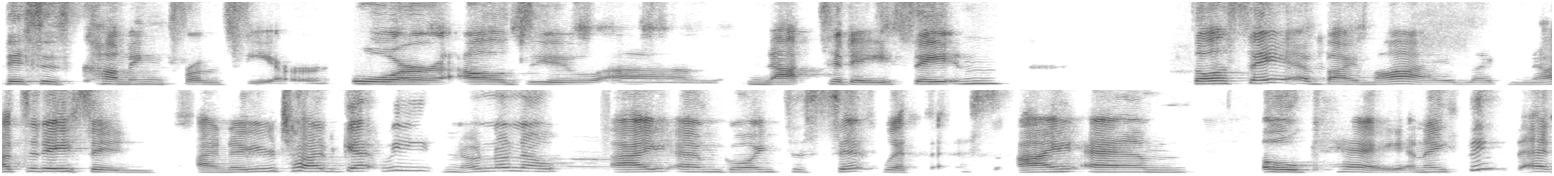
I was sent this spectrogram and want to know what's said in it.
this is coming from fear. Or I'll do um, not today, Satan. So I'll say it by mind, like, not today, Satan. I know you're trying to get me. No, no, no. I am going to sit with this. I am okay. And I think that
